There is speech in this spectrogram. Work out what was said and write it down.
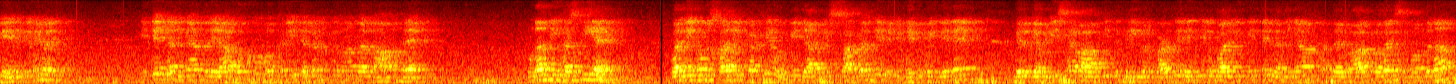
ਭੇਦ ਕਿਵੇਂ ਹੋਏ? ਇਹਦੇ ਨਦੀਆਂ, ਦਰਿਆ ਵੱਖੋ ਵੱਖਰੇ ਚੱਲਣ ਕਿ ਉਹਨਾਂ ਦਾ ਨਾਮ ਹੈ ਉਹਨਾਂ ਦੀ ਹਸਤੀ ਹੈ। ਪਰ ਜਦੋਂ ਸਾਰੇ ਇਕੱਠੇ ਹੋ ਕੇ ਜਾ ਕੇ ਸਾਗਰ ਦੇ ਵਿੱਚ ਡਿੱਗ ਪੈਂਦੇ ਨੇ, ਫਿਰ ਜਪਜੀ ਸਾਹਿਬ ਆਪ ਦੀ ਤਕਰੀਬਨ ਪੜ੍ਹਦੇ ਰਹਿੰਦੇ ਉਪਰ ਵੀ ਕਹਿੰਦੇ, ਨਦੀਆਂ ਅਤੇ ਵਾਰ ਪਵੈ ਸਮੁੰਦਰਾ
